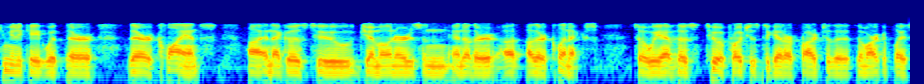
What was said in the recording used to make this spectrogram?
communicate with their their clients, uh, and that goes to gym owners and, other other clinics. So we have those two approaches to get our product to the, marketplace.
